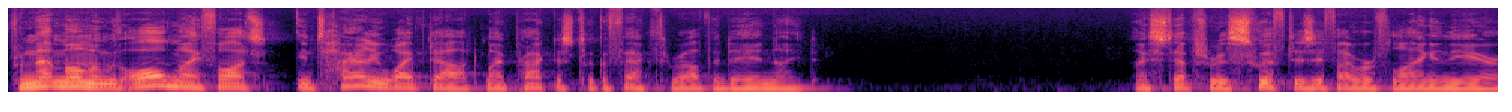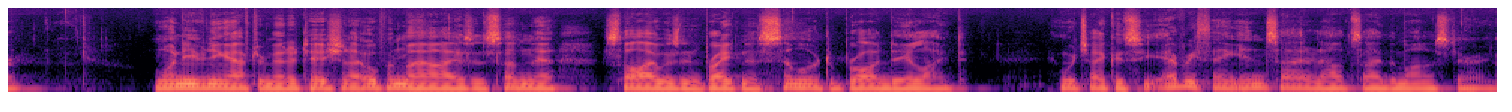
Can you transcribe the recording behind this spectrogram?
From that moment, with all my thoughts entirely wiped out, my practice took effect throughout the day and night. My steps were as swift as if I were flying in the air. One evening after meditation, I opened my eyes and suddenly I saw I was in brightness similar to broad daylight, in which I could see everything inside and outside the monastery.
